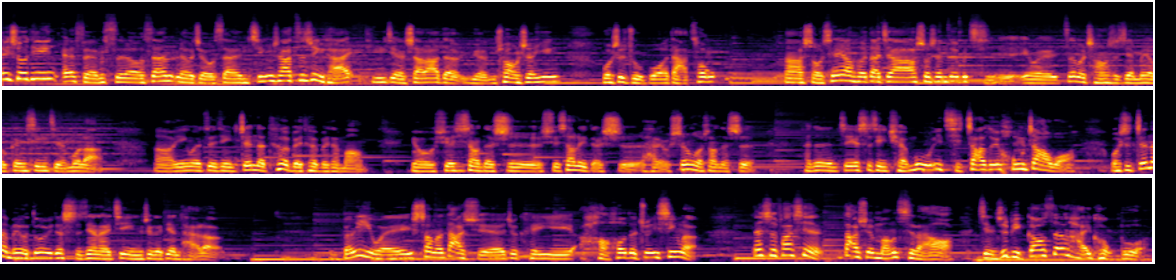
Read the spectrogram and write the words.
欢迎收听 FM 四六三六九三金沙资讯台，听见沙拉的原创声音，我是主播大葱。那首先要和大家说声对不起，因为这么长时间没有更新节目了，呃，因为最近真的特别特别的忙，有学习上的事、学校里的事，还有生活上的事，反正这些事情全部一起扎堆轰炸我，我是真的没有多余的时间来经营这个电台了。本以为上了大学就可以好好的追星了，但是发现大学忙起来哦，简直比高三还恐怖。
